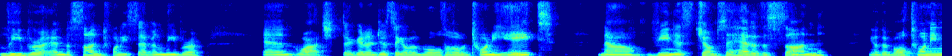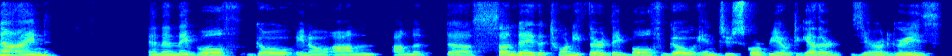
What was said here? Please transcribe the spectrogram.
Libra and the sun 27 Libra and watch, they're going to just with both of them 28. Now, Venus jumps ahead of the sun. You know, they're both 29. And then they both go, you know, on on the, the Sunday, the 23rd, they both go into Scorpio together, zero degrees.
